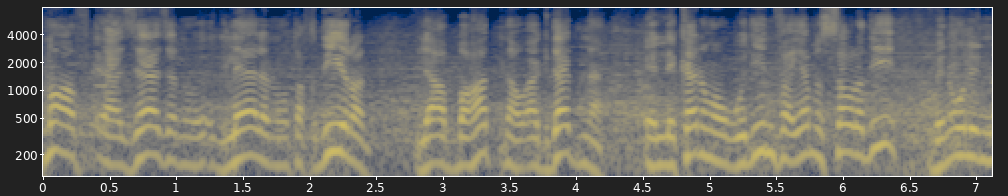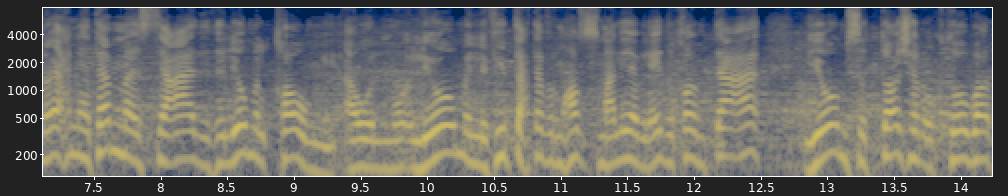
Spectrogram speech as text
بنقف اعزازا واجلالا وتقديرا لأبهاتنا وأجدادنا اللي كانوا موجودين في أيام الثورة دي بنقول إنه إحنا تم استعادة اليوم القومي أو اليوم اللي فيه بتحتفل محافظة إسماعيلية بالعيد القومي بتاعها يوم 16 أكتوبر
